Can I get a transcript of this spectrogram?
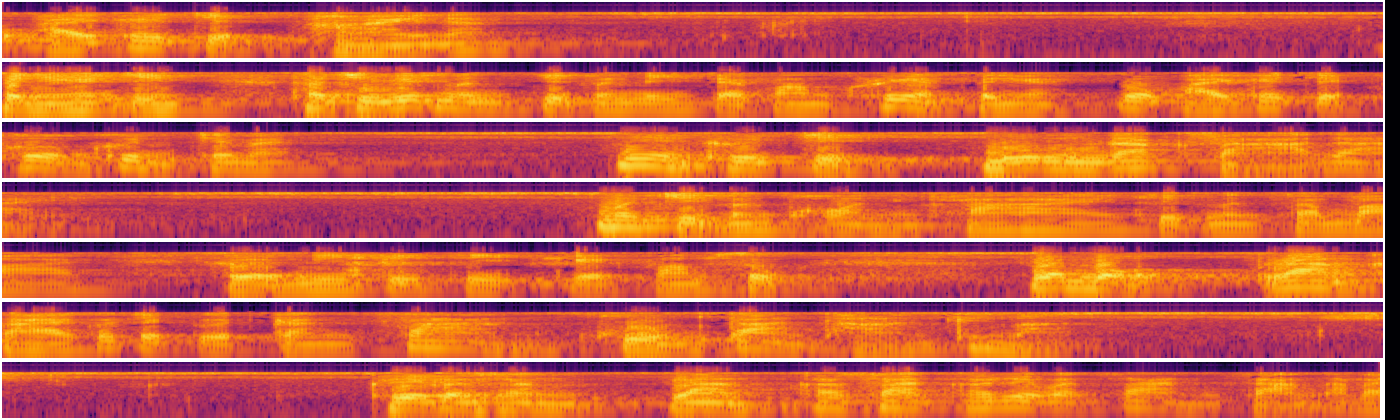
คภัยไข้เจ็บหายนะ เป็นอย่างนั้นจริง ถ้าชีวิตมันจิตมันมีแต่ความเครียดเป็นไงโรคภัยไข้เจ็บเพิ่มขึ้นใช่ไหมนี่คือจิตบุญรักษาได้เมื่อจิตมันผ่อนคลาย จิตมันสบาย เกิดมีปีติเกิดความสุข ระบบร่างกายก็จะเกิดการสร้างภูมิต้านทานขึ้นมา เขาเรียกว่าสร้างร่างเขาสร้างเขาเรียกว่าสร้างสารอะไร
